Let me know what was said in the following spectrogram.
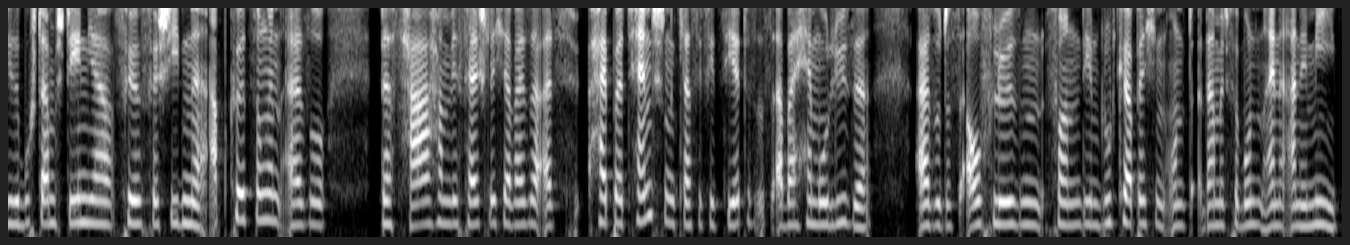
Diese Buchstaben stehen ja für verschiedene Abkürzungen. Also das H haben wir fälschlicherweise als Hypertension klassifiziert. Das ist aber Hämolyse, also das Auflösen von den Blutkörperchen und damit verbunden eine Anämie.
